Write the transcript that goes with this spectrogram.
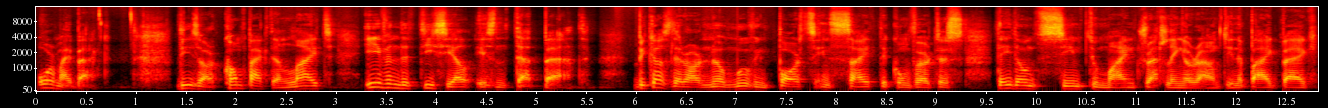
or my back. These are compact and light, even the TCL isn't that bad. Because there are no moving parts inside the converters, they don't seem to mind rattling around in a bike bag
